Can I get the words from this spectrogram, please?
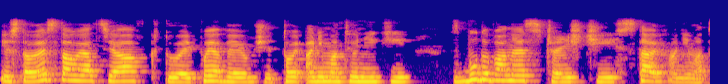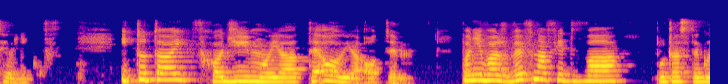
Jest to restauracja, w której pojawiają się toy animatroniki zbudowane z części starych animatroników. I tutaj wchodzi moja teoria o tym. Ponieważ we FNAFie 2, podczas tego,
